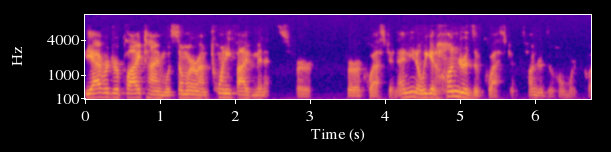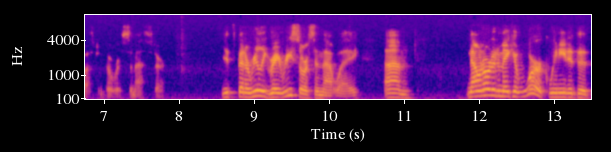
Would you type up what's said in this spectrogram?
the average reply time was somewhere around 25 minutes for for a question, and you know we get hundreds of questions, hundreds of homework questions over a semester. It's been a really great resource in that way. Um, now, in order to make it work, we needed to,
